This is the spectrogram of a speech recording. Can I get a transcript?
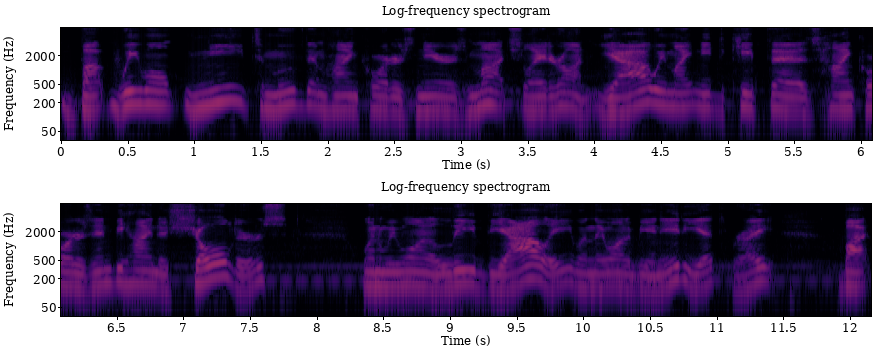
But we won't need to move them hindquarters near as much later on. Yeah, we might need to keep those hindquarters in behind his shoulders when we want to leave the alley, when they want to be an idiot, right? But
